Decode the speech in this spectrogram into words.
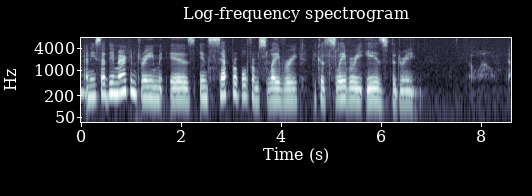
Mm. And he said the American dream is inseparable from slavery because slavery is the dream. Oh, wow.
